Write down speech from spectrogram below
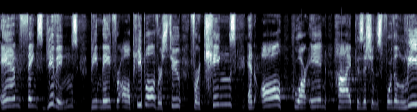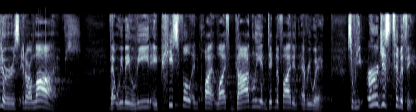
and thanksgivings be made for all people. Verse 2 for kings and all who are in high positions, for the leaders in our lives, that we may lead a peaceful and quiet life, godly and dignified in every way. So he urges Timothy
